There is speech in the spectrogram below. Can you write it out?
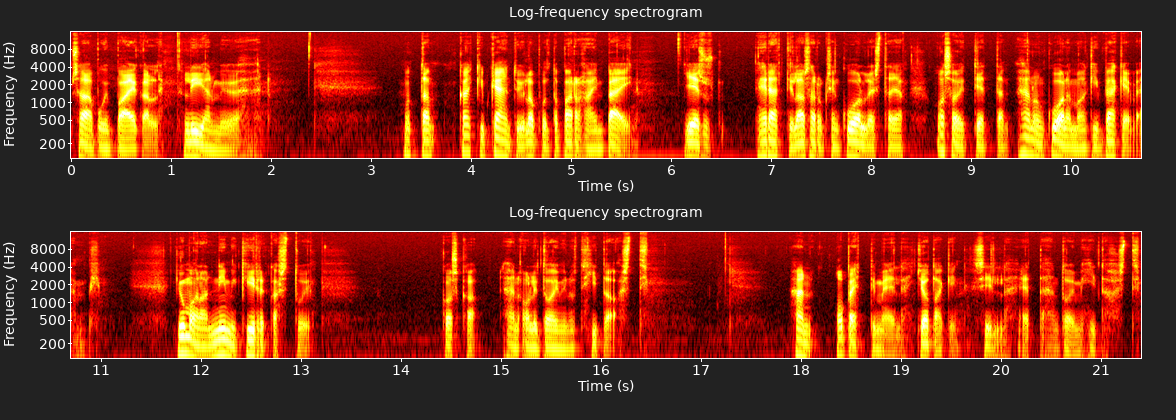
saapui paikalle liian myöhään. Mutta kaikki kääntyi lopulta parhain päin. Jeesus herätti Lasaruksen kuolleesta ja osoitti, että hän on kuolemaankin väkevämpi. Jumalan nimi kirkastui, koska hän oli toiminut hitaasti. Hän opetti meille jotakin sillä, että hän toimi hitaasti.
